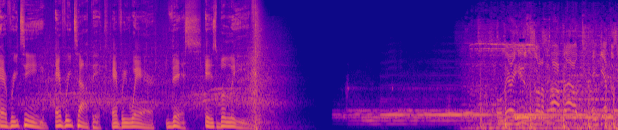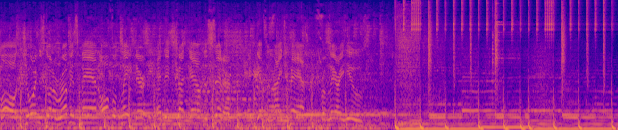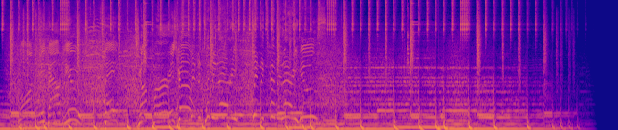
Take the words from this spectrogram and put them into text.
Every team, every topic, everywhere. This is Bleav. Well, Larry Hughes is going to pop out and get the ball. Jordan's going to rub his man off of Laettner and then cut down the center and gets a nice pass from Larry Hughes. To me, Larry. Give it to me, Larry Hughes.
